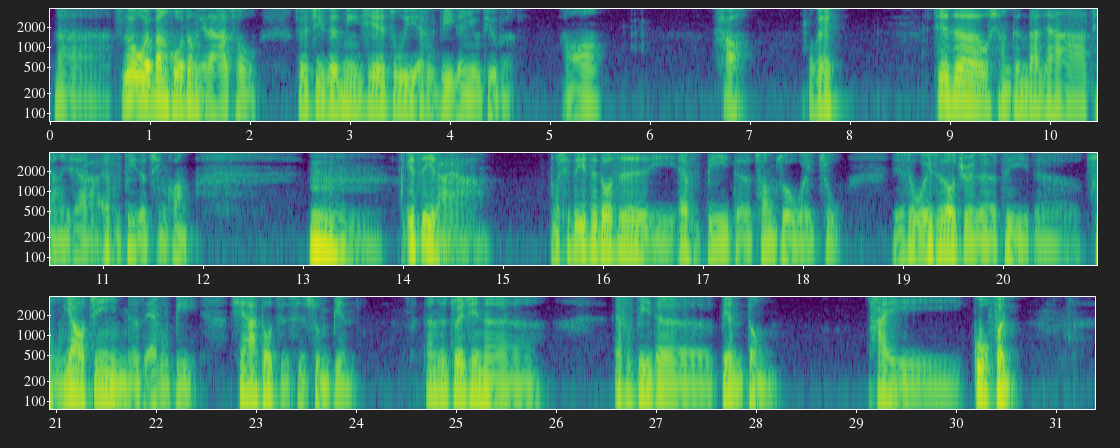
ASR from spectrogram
那之后会办活动给大家抽，所以记得密切注意 FB 跟 YouTube。好，好，OK。接着我想跟大家讲一下 FB 的情况。嗯，一直以来啊，我其实一直都是以 FB 的创作为主，也就是我一直都觉得自己的主要经营的是 FB，其他都只是顺便。但是最近呢，FB 的变动太过分，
